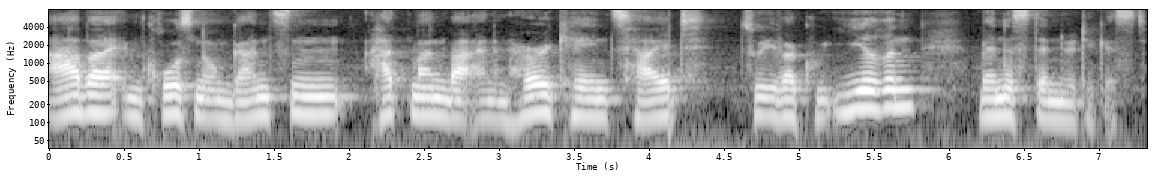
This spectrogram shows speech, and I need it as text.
aber im Großen und Ganzen hat man bei einem Hurricane Zeit zu evakuieren, wenn es denn nötig ist.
